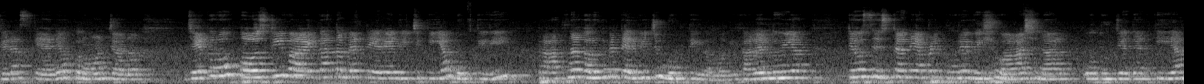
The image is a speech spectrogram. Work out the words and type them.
ਜਿਹੜਾ ਸਕੈਨ ਹੈ ਉਹ ਕਰਵਾਉਣ ਜਾਣਾ। ਜੇਕਰ ਉਹ ਪੋਜ਼ਿਟਿਵ ਆਏਗਾ ਤਾਂ ਮੈਂ ਤੇਰੇ ਵਿੱਚ ਕੀ ਆ ਮੁਕਤੀ ਦੀ ਪ੍ਰਾਰਥਨਾ ਕਰੂੰਗੀ ਮੈਂ ਤੇਰੇ ਵਿੱਚ ਮੁਕਤੀ ਲਵਾਂਗੀ। ਹਾਲੇਲੂਇਆ ਤੇ ਉਹ ਸਿਸਟਰ ਨੇ ਆਪਣੇ ਪੂਰੇ ਵਿਸ਼ਵਾਸ ਨਾਲ ਉਹ ਦੂਜੇ ਦਿਨ ਕੀ ਆ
